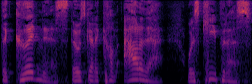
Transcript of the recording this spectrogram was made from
The goodness that was going to come out of that was keeping us.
